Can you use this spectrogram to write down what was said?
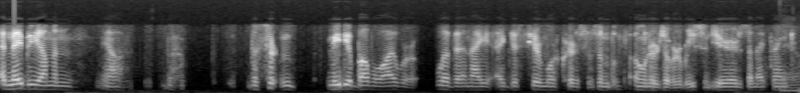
and maybe I'm in, you know, the certain media bubble I live in. I, I just hear more criticism of owners over recent years, and I think yeah.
